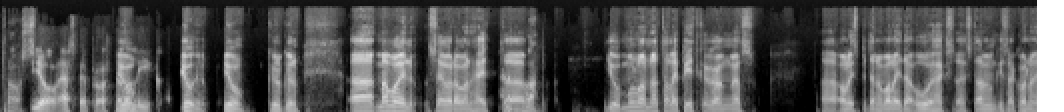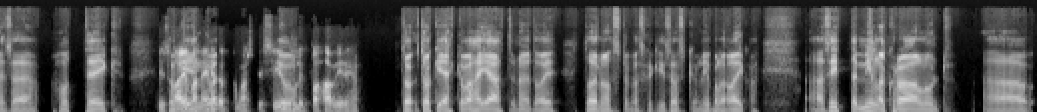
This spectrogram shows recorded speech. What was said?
Pros. Joo, SP Pros pelaa liikaa. Joo, joo, joo, kyllä, kyllä. Uh, mä voin seuraavan heittää. Joo, mulla on Natali Pitkäkangas. Uh, olisi pitänyt valita U19 MM-kisakoneeseen hot take. Siis toki aivan ehkä, ehdottomasti, siinä joo, tuli paha virhe. To, toki ehkä vähän jäähtynyt toi, toi nosto, koska kisaskin on niin paljon aikaa. Uh, sitten Milla Kralund. Uh,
